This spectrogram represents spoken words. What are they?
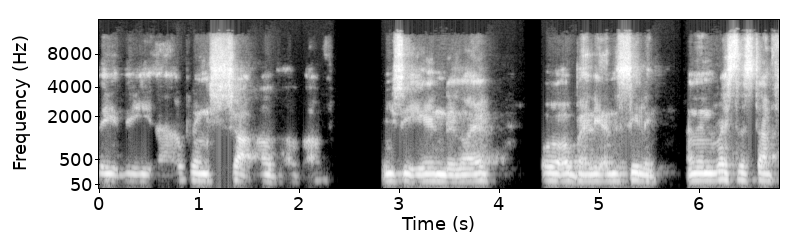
the the uh, opening shot of, of, of you see Ian, the lawyer, or Old Bailey, and the ceiling, and then the rest of the stuff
